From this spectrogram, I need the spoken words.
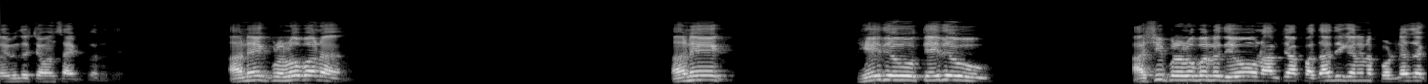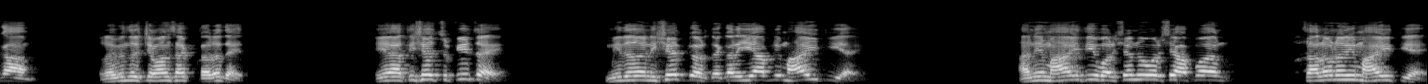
रवींद्र चव्हाण साहेब करत आहे अनेक प्रलोभन अनेक हे देऊ ते देऊ. अशी प्रलोभन देऊन आमच्या पदाधिकाऱ्यांना फोडण्याचं काम रवींद्र चव्हाण साहेब करत आहेत. हे अतिशय चुकीचं आहे. मी त्याचा निषेध करतोय कारण ही आपली महायुती आहे. आणि महायुती वर्षानुवर्ष आपण चालवणारी महायुती आहे.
